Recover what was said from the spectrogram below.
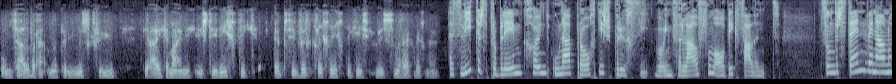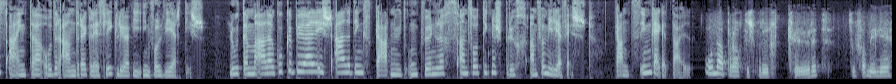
Und selber hat man dann immer das Gefühl, die Allgemeinung ist die richtig. Ob sie wirklich richtig ist, wissen wir eigentlich nicht. Ein weiteres Problem können unabbrachte Sprüche sein, die im Verlauf des Abends fallen. Besonders dann, wenn auch noch das eine oder andere Gläschen Glühwein involviert ist. Laut dem Alain Guggenbühl ist allerdings gar nichts Ungewöhnliches an solchen Sprüchen am Familienfest. Ganz im Gegenteil. Unabbrachte Sprüche gehören zur Familie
